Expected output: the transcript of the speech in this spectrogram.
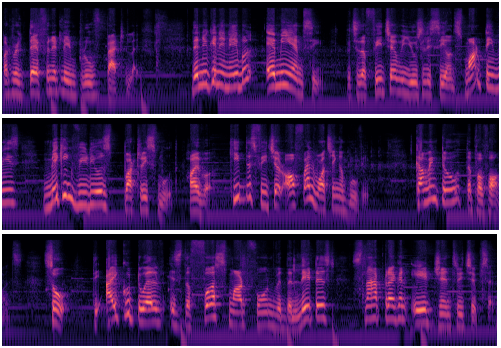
but will definitely improve battery life. Then you can enable MEMC, which is a feature we usually see on smart TVs, making videos buttery smooth. However, keep this feature off while watching a movie. Coming to the performance. So, the iQOO 12 is the first smartphone with the latest Snapdragon 8 Gen 3 chipset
